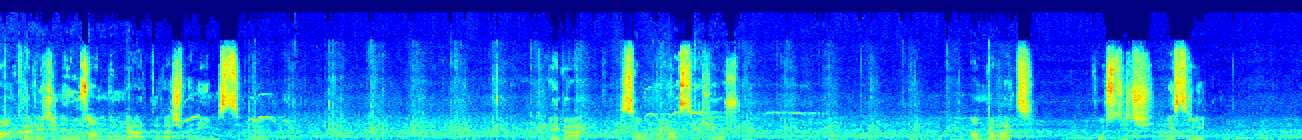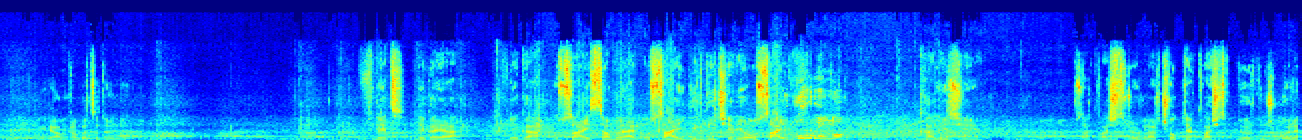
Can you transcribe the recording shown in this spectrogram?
Lan kaleci ne uzandım be arkadaş be neymişsin be. Vega savunmadan sekiyor. Amrabat. Kostic. Nesri. Geri Amrabat'a döndü. Fred Vega'ya. Vega. Osay Samuel. Osay girdi içeriye. Osay vur oğlum. Kaleci. Uzaklaştırıyorlar. Çok yaklaştık dördüncü gole.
